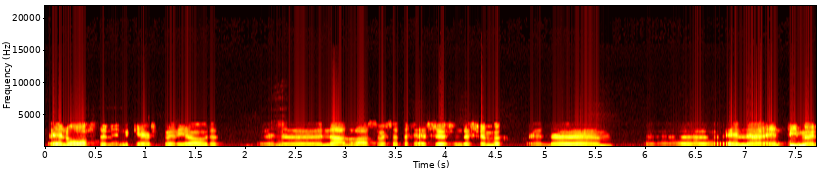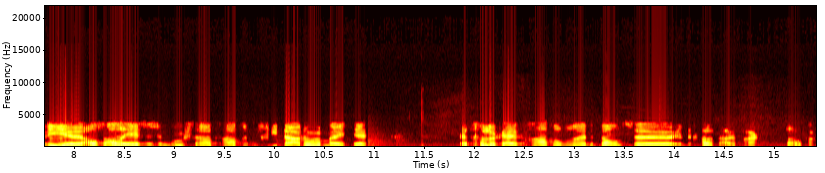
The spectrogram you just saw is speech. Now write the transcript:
En Austin in de kerstperiode. En eh, na de laatste wedstrijd tegen S6 in december. En, eh, en, eh, en die eh, als allereerste zijn booster had gehad. Dus misschien daardoor een beetje het geluk heeft gehad om eh, de dans eh, in de grote uitbraak te lopen.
